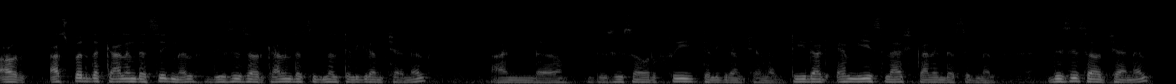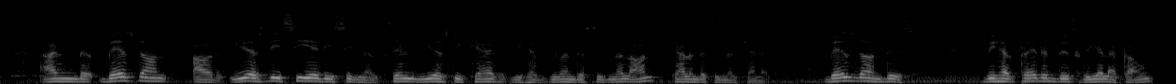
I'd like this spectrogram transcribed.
our as per the calendar signal this is our calendar signal telegram channel and uh, this is our free telegram channel t.me slash calendar signal. This is our channel and based on our usd cad signal sell usd cad we have given the signal on calendar signal channel. Based on this we have traded this real account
